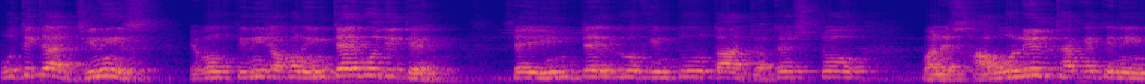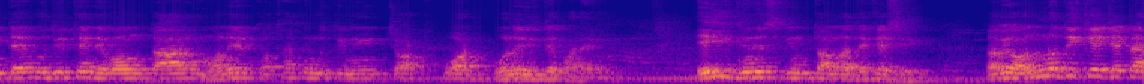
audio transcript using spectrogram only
প্রতিটা জিনিস এবং তিনি যখন ইন্টারভিউ দিতেন, সেই ইন্টারভিউ কিন্তু তার যথেষ্ট মানে সাবলীল থাকে তিনি ইন্টারভিউ দিতেন এবং তার মনের কথা কিন্তু তিনি চটপট বলে দিতে পারেন। এই জিনিস কিন্তু আমরা দেখেছি। তবে অন্যদিকে যেটা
